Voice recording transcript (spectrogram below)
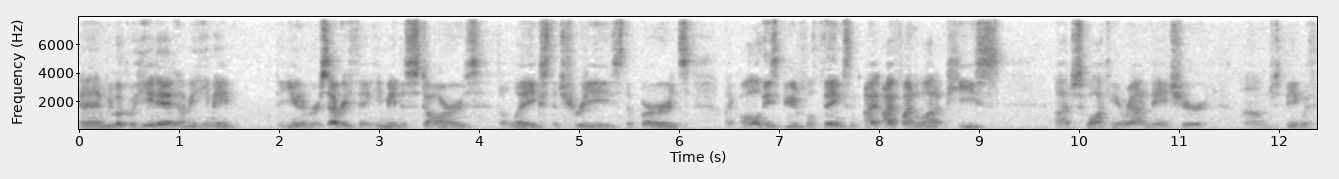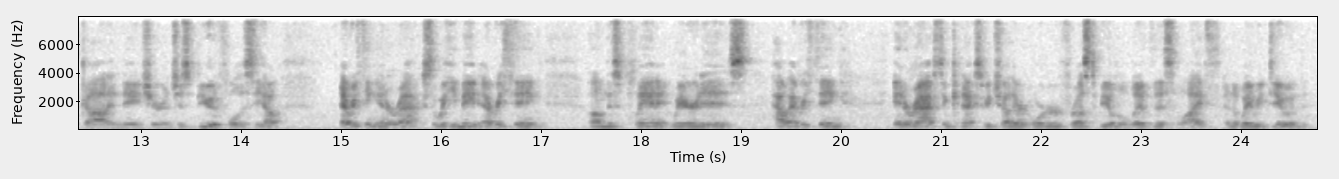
And we look what He did. I mean, He made the universe, everything. He made the stars, the lakes, the trees, the birds, like all these beautiful things. And I, I find a lot of peace uh, just walking around nature, um, just being with God and nature. And it's just beautiful to see how everything interacts, the way He made everything on this planet, where it is, how everything interacts and connects to each other in order for us to be able to live this life and the way we do. And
